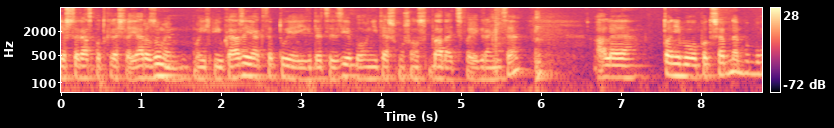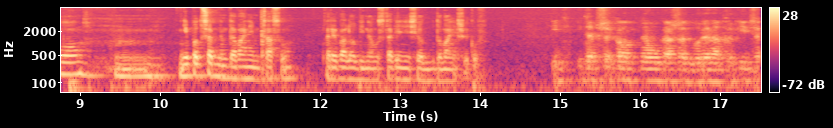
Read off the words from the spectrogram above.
jeszcze raz podkreślę, ja rozumiem moich piłkarzy i akceptuję ich decyzje, bo oni też muszą badać swoje granice, ale to nie było potrzebne, bo było mm, niepotrzebnym dawaniem czasu rywalowi na ustawienie się, odbudowanie szyków. I, I te przekątne Łukasza Góry na Krokicza,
